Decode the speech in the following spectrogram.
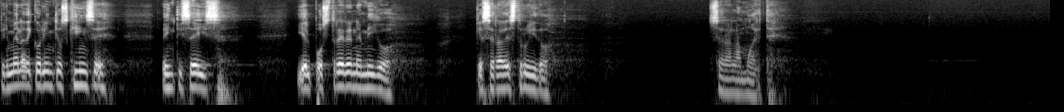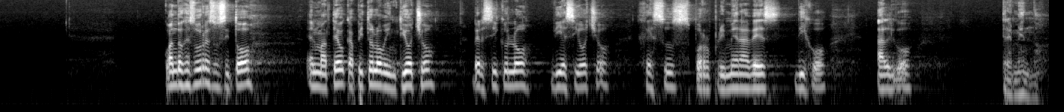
Primera de Corintios 15, 26. Y el postrer enemigo que será destruido será la muerte. Cuando Jesús resucitó en Mateo capítulo 28, versículo 18, Jesús por primera vez dijo algo tremendo.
